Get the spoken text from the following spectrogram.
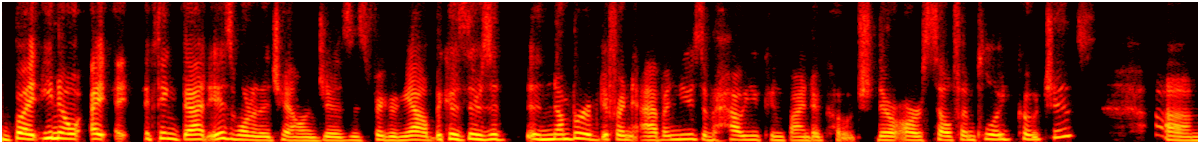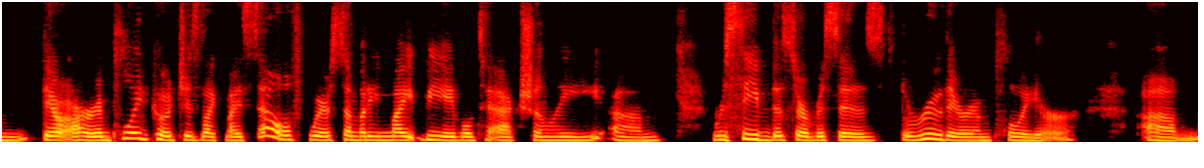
but you know, I, I think that is one of the challenges is figuring out because there's a, a number of different avenues of how you can find a coach. There are self-employed coaches. Um, there are employed coaches like myself where somebody might be able to actually um, receive the services through their employer. Um,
